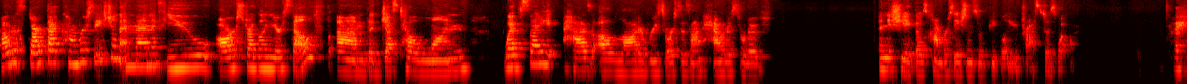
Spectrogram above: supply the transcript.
how to start that conversation and then if you are struggling yourself um, the just tell one website has a lot of resources on how to sort of initiate those conversations with people you trust as well Okay.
